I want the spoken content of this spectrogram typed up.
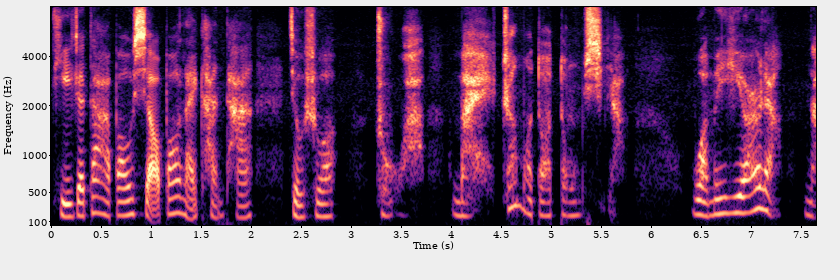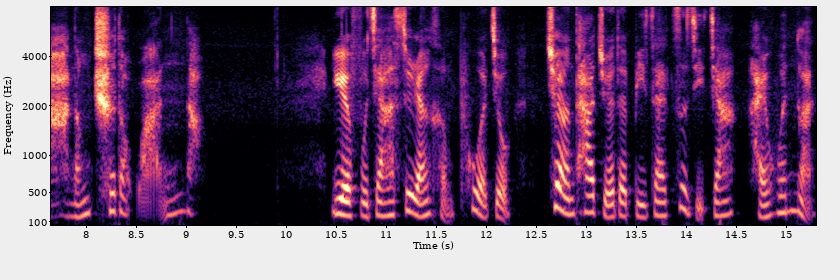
提着大包小包来看他，就说：“主啊，买这么多东西呀，我们爷儿俩哪能吃得完呢？”岳父家虽然很破旧，却让他觉得比在自己家还温暖。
